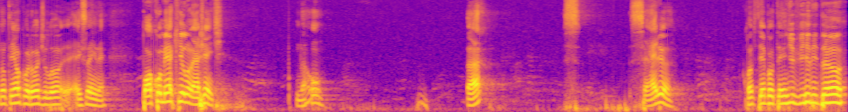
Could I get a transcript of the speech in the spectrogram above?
Não tem uma coroa de lô, é isso aí, né? Pode comer aquilo, né, gente? Não? Hã? Sério? Quanto tempo eu tenho de vida, então?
